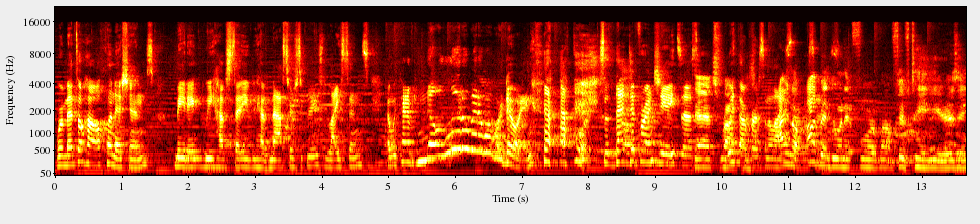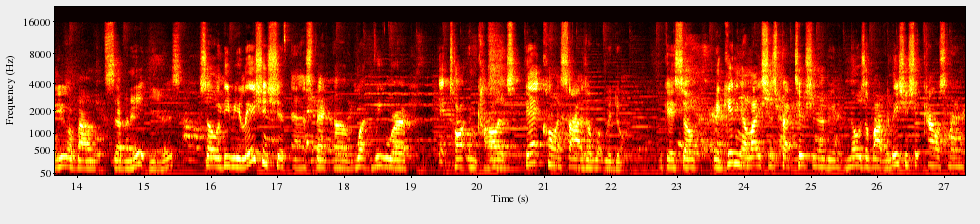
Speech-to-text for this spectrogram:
We're mental health clinicians, meaning we have studied, we have master's degrees, license, and we kind of know a little bit of what we're doing. so that differentiates us That's right. with our personalized I know I've been doing it for about 15 years and you about seven, eight years. So the relationship aspect of what we were taught in college, that coincides with what we're doing. Okay, so we're getting a licensed practitioner that knows about relationship counseling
